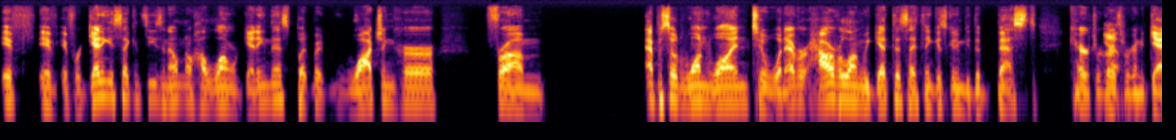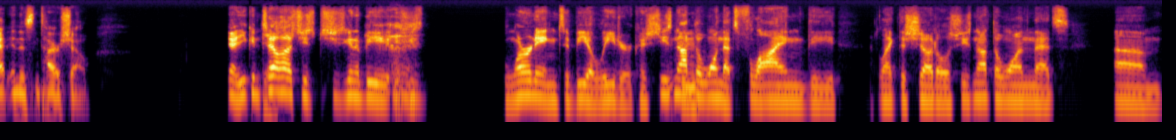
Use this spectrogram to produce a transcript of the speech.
if if if we're getting a second season. I don't know how long we're getting this, but but watching her from episode one one to whatever however long we get this, I think is going to be the best character growth we're going to get in this entire show. Yeah, you can tell yeah. how she's she's going to be she's learning to be a leader because she's not mm-hmm. the one that's flying the like the shuttle. She's not the one that's um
